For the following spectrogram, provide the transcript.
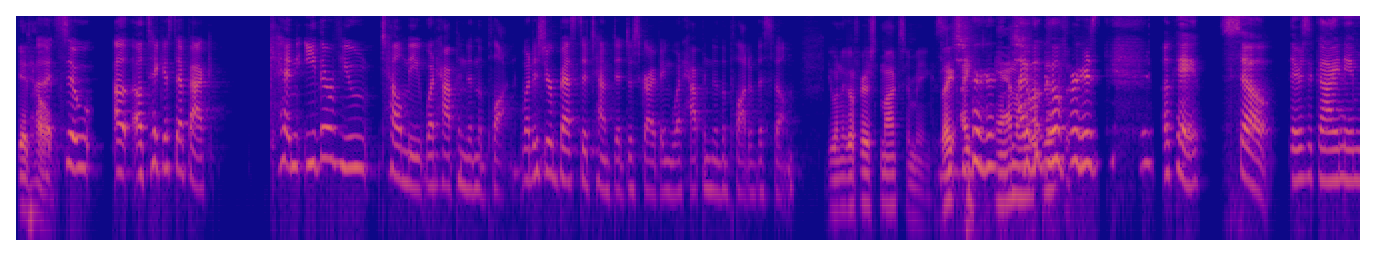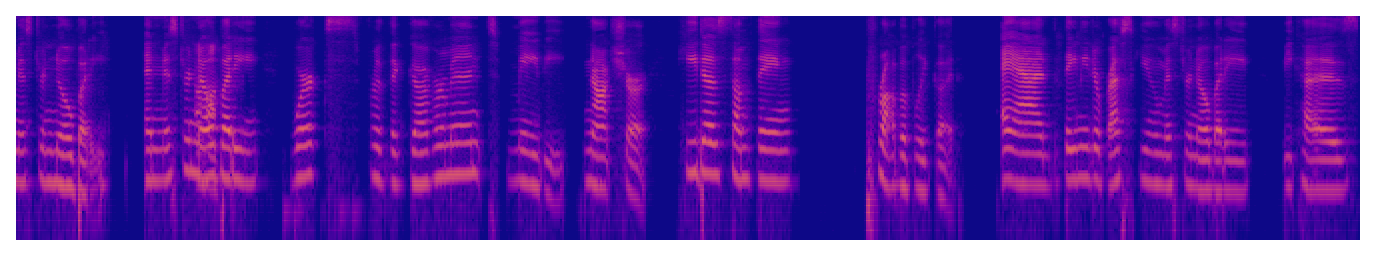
It Uh, helped. so I'll, I'll take a step back. Can either of you tell me what happened in the plot? What is your best attempt at describing what happened in the plot of this film? you want to go first, Mox, or me? Because I, Sure, I can. a I will go bit, first. Okay, so there's a guy named Mr. Nobody, and mister Uh-huh. Nobody works for the government. Maybe not sure. He does something probably good, and they need to rescue Mr. Nobody because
